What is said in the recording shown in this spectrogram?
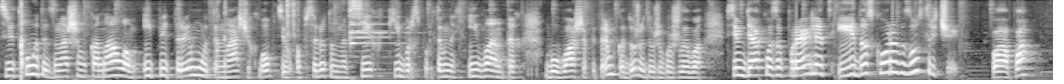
слідкуйте за нашим каналом і підтримуйте наших хлопців абсолютно на всіх кіберспортивних івентах, бо ваша підтримка дуже дуже важлива. Всім дякую за перегляд і до скорих зустрічей. Па-па!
